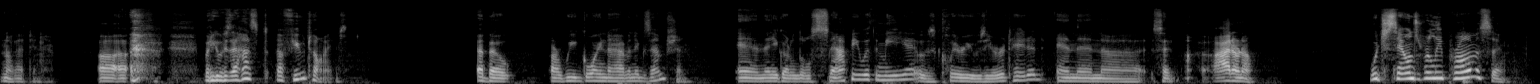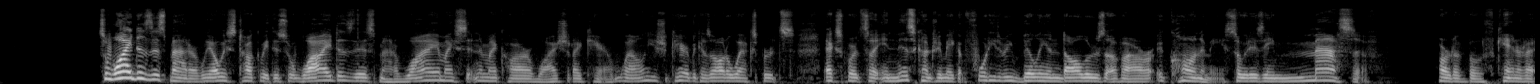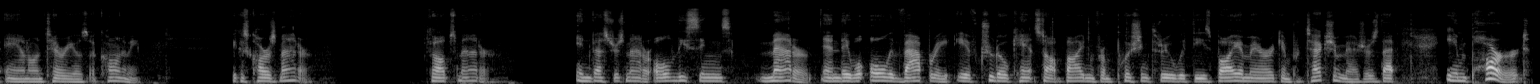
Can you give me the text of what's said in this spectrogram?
No, that didn't happen. Uh, but he was asked a few times about are we going to have an exemption? And then he got a little snappy with the media. It was clear he was irritated, and then uh, said, "I don't know," which sounds really promising. So why does this matter? We always talk about this. So why does this matter? Why am I sitting in my car? Why should I care? Well, you should care because auto experts exports uh, in this country make up 43 billion dollars of our economy. So it is a massive part of both Canada and Ontario's economy because cars matter, jobs matter, investors matter. All of these things matter, and they will all evaporate if Trudeau can't stop Biden from pushing through with these Buy American protection measures that, in part,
